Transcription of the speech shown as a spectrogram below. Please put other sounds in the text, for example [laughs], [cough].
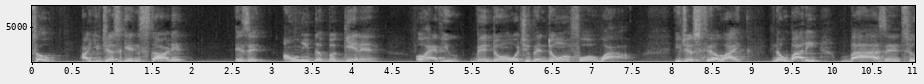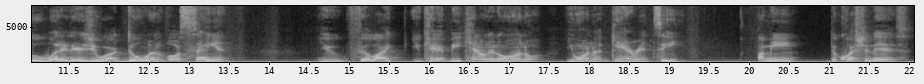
So, are you just getting started? Is it only the beginning, or have you been doing what you've been doing for a while? You just feel like nobody buys into what it is you are doing or saying. You feel like you can't be counted on, or you want a guarantee. I mean, the question is,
